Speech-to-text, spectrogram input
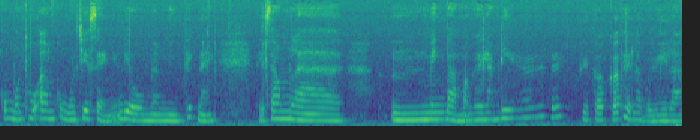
Cũng muốn thu âm, cũng muốn chia sẻ những điều mà mình thích này. Thì xong là mình bảo mọi người làm đi. Đấy, thì có có thể là bởi vì là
